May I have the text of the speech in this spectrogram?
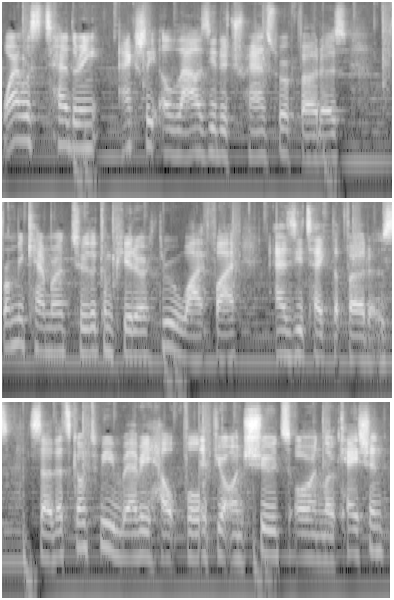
wireless tethering actually allows you to transfer photos from your camera to the computer through Wi-Fi as you take the photos. So that's going to be very helpful if you're on shoots or on location,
